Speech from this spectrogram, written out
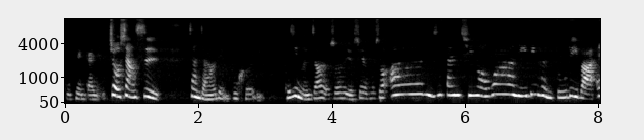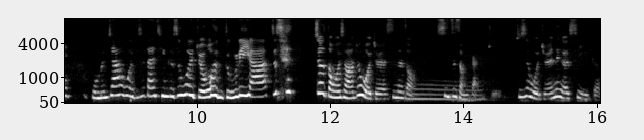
普遍概念，嗯、就像是这样讲有点不合理。可是你们知道，有时候有些人会说啊，你是单亲哦，哇，你一定很独立吧？哎，我们家我也不是单亲，可是我也觉得我很独立啊，就是就懂我想法，就我觉得是那种、嗯、是这种感觉。就是我觉得那个是一个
